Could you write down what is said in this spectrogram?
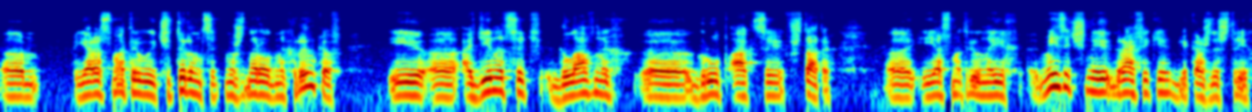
эм, я рассматриваю 14 международных рынков и 11 главных групп акций в Штатах. И я смотрю на их месячные графики, где каждый штрих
